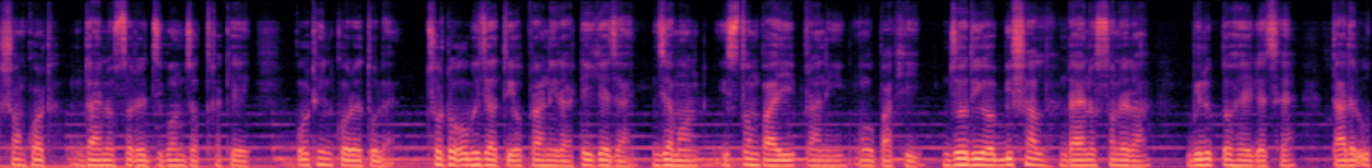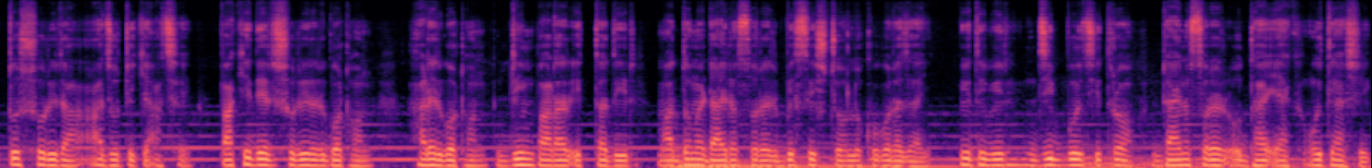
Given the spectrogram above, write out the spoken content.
সংকট ডাইনোসরের জীবনযাত্রাকে কঠিন করে তোলে। ছোট অভিজাতীয় প্রাণীরা টিকে যায়, যেমন স্তম্পায়ী প্রাণী ও পাখি। যদিও বিশাল ডাইনোসরেরা বিলুপ্ত হয়ে গেছে, তাদের উত্তরসূরিরা আজও টিকে আছে। পাখিদের শরীরের গঠন, হাড়ের গঠন, ডিম পাড়ার ইত্যাদির মাধ্যমে ডাইনোসরের বিশিষ্ট লক্ষ্য করা যায়। পৃথিবীর জীববৈচিত্র্য ডাইনোসরের অধ্যায় এক ঐতিহাসিক,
